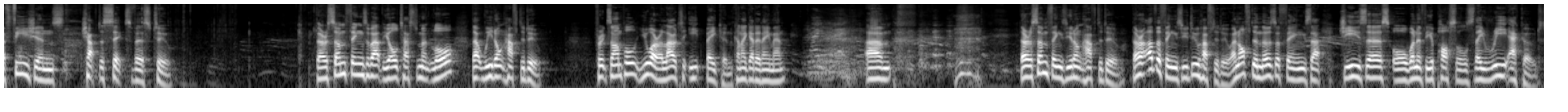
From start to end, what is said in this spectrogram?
Ephesians chapter 6, verse 2. There are some things about the Old Testament law that we don't have to do. For example, you are allowed to eat bacon. Can I get an amen? Amen. Um, there are some things you don't have to do. There are other things you do have to do. And often those are things that Jesus or one of the apostles, they re-echoed.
